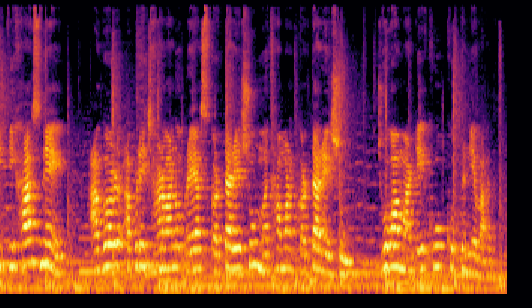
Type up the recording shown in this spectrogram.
ઇતિહાસને આગળ આપણે જાણવાનો પ્રયાસ કરતા રહેશું મથામણ કરતા રહેશું. જોવા માટે ખૂબ ખૂબ ધન્યવાદ.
